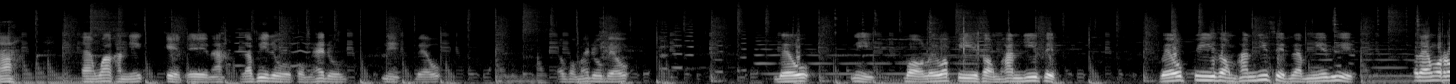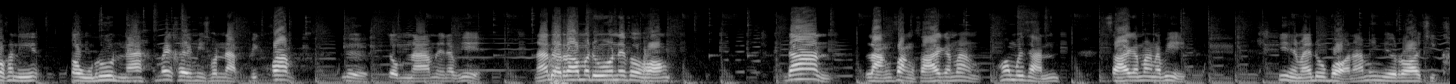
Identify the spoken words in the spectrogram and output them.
นะแสดงว่าคันนี้เกรด A นะ แล้วพี่ดูผมให้ดูนี่เบลต์แล้วผมให้ดูเบลต์เบลต์นี่บอกเลยว่าปี 2020 เวลปี 2020 แบบนี้พี่ แสดงว่ารถคันนี้ตรงรุ่นนะ ไม่เคยมีชนหนักพลิกคว่ำหรือจมน้ำเลยนะพี่ นะเดี๋ยวเรามาดูในส่วนของด้านหลังฝั่งซ้ายกันบ้าง ห้องบริษัทซ้ายกันบ้างนะพี่ พี่เห็นไหมดูเบาะนะ ไม่มีรอยฉีกข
